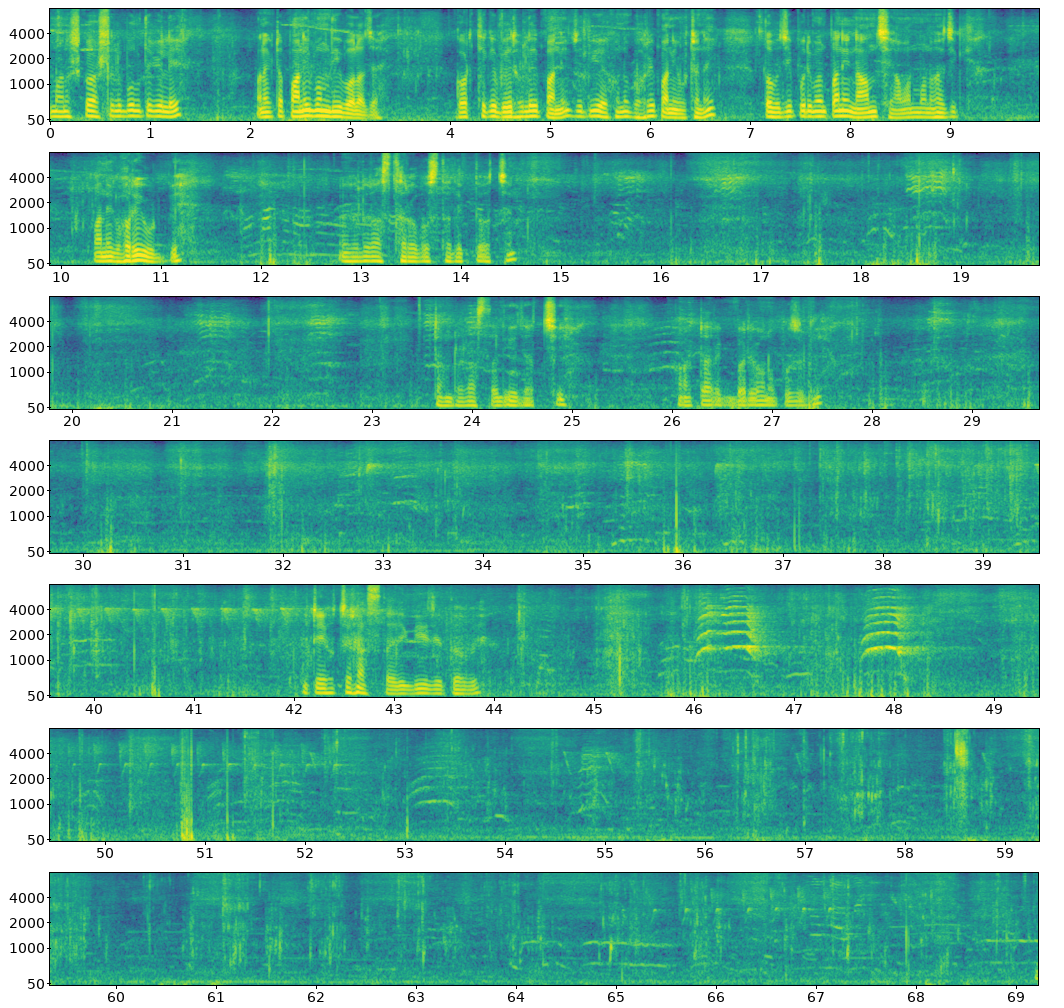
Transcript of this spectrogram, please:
মানুষকে আসলে বলতে গেলে অনেকটা পানিবন্দি বলা যায়। ঘর থেকে বের হলেই পানি, যদিও এখনও ঘরে পানি ওঠে নাই। তবে যে পরিমাণ পানি নামছে, আমার মনে হয় যে পানি ঘরেই উঠবে। এই হলো রাস্তার অবস্থা, দেখতে পাচ্ছেন। আমরা রাস্তা দিয়ে যাচ্ছি। হাঁটার একবারে অনুপযোগী। এটাই হচ্ছে রাস্তা এদিক দিয়ে যেতে হবে।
